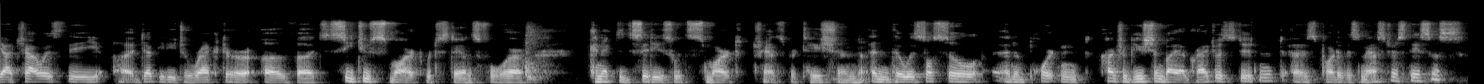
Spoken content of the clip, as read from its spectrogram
Yeah, Chow is the uh, deputy director of uh, C2 Smart, which stands for Connected Cities with Smart Transportation. And there was also an important contribution by a graduate student as part of his master's thesis.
